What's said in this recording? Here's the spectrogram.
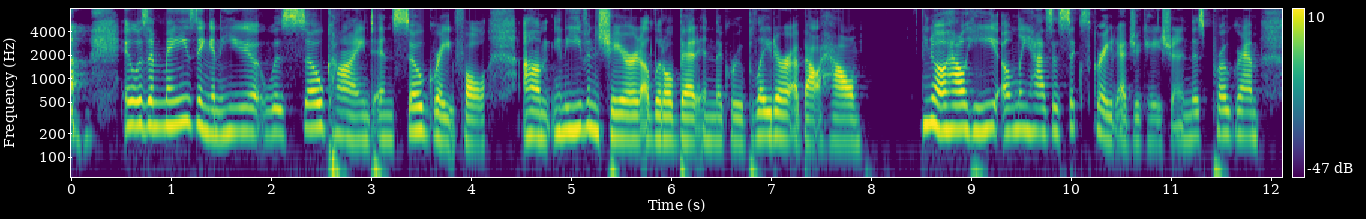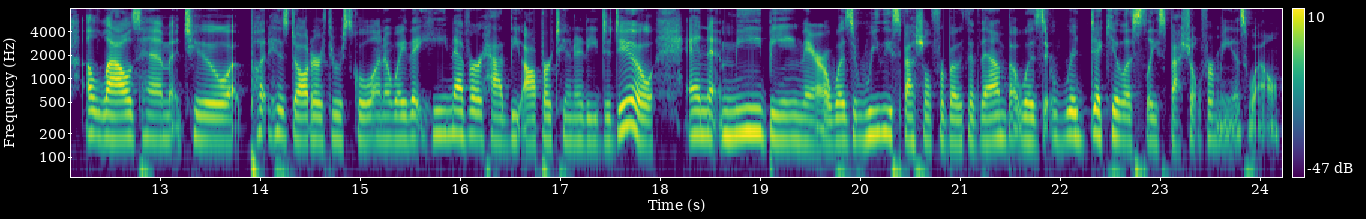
it was amazing. And he was so kind and so grateful. Um, and he even shared a little bit in the group later about how you know, how he only has a sixth grade education. And this program allows him to put his daughter through school in a way that he never had the opportunity to do. And me being there was really special for both of them, but was ridiculously special for me as well.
